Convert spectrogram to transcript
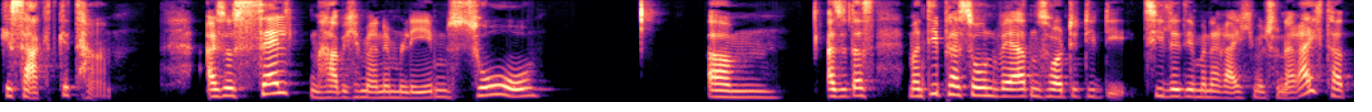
Gesagt, getan. Also selten habe ich in meinem Leben so ähm, also, dass man die Person werden sollte, die die Ziele, die man erreichen will, schon erreicht hat,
